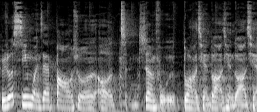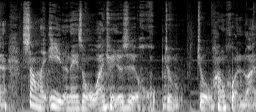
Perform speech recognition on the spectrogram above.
比如说新闻在报说哦，政政府多少钱多少钱多少钱上了亿的那种，我完全就是就就很混乱。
